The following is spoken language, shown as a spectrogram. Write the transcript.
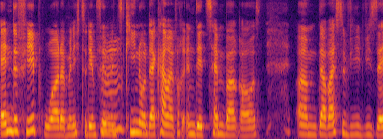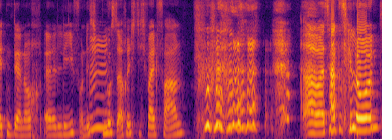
Ende Februar, da bin ich zu dem Film Mhm. ins Kino und der kam einfach im Dezember raus. Ähm, da weißt du, wie, wie selten der noch äh, lief und ich Mhm. musste auch richtig weit fahren. Aber es hat sich gelohnt.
